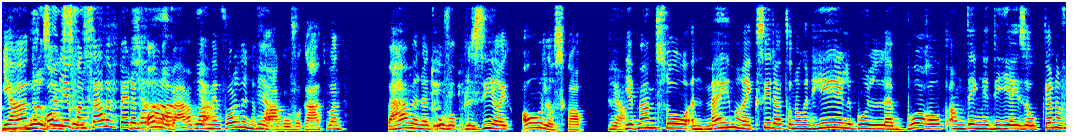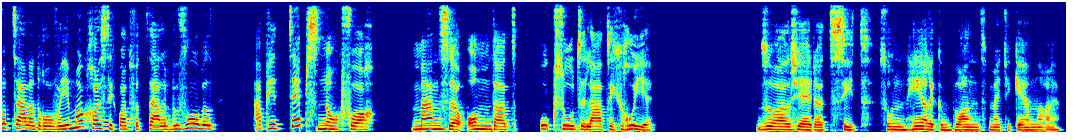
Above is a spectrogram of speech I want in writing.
Ja, dan moeders kom je vanzelf bij dat Ja, onderwerp waar ja. mijn volgende Ja. vraag over gaat. Want we hebben het over plezierig ouderschap. Ja, Je bent zo een mijmer. Ik zie dat er nog een heleboel eh, borrelt aan dingen die jij zou kunnen vertellen erover. Je mag rustig wat vertellen. Bijvoorbeeld, heb je tips nog voor mensen om dat ook zo te laten groeien? zoals jij dat ziet. Zo'n heerlijke band met je kinderen.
